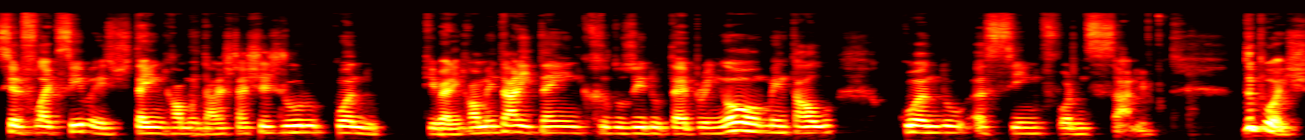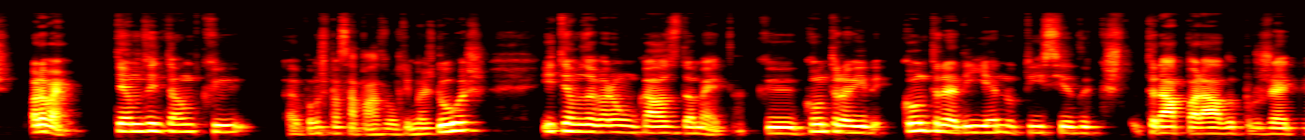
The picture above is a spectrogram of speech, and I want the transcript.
ser flexíveis, têm que aumentar as taxas de juros quando tiverem que aumentar e têm que reduzir o tapering ou aumentá-lo quando assim for necessário. Depois, ora bem, temos então que, eh, vamos passar para as últimas duas, e temos agora um caso da Meta, que contraria, contraria a notícia de que terá parado o projeto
